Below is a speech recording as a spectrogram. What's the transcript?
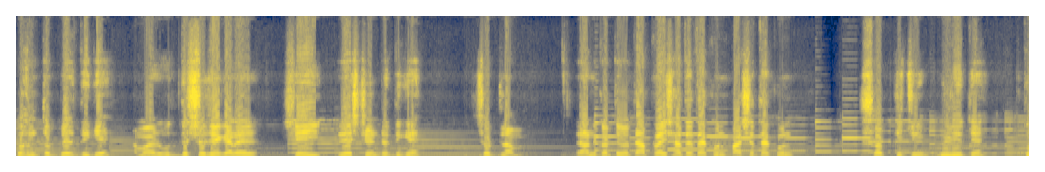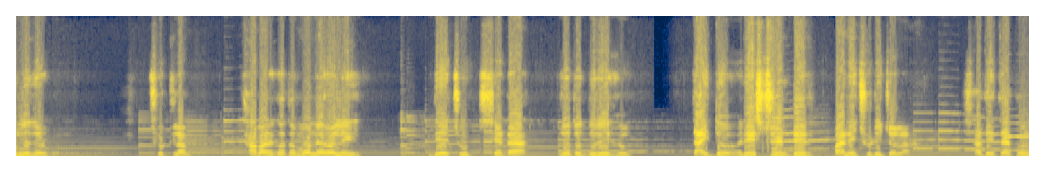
গন্তব্যের দিকে, আমার উদ্দেশ্য যেখানে সেই রেস্টুরেন্টের দিকে ছুটলাম। রান করতে করতে আপনার সাথে থাকুন, পাশে থাকুন। সব কিছুই ভিডিওতে তুলে ধরবো। ছুটলাম। খাবার কথা মনে হলেই দিয়ে ছুট সেটা যত দূরেই হোক। তাই তো রেস্টুরেন্টের পানি ছুটি চলা। সাথে থাকুন,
